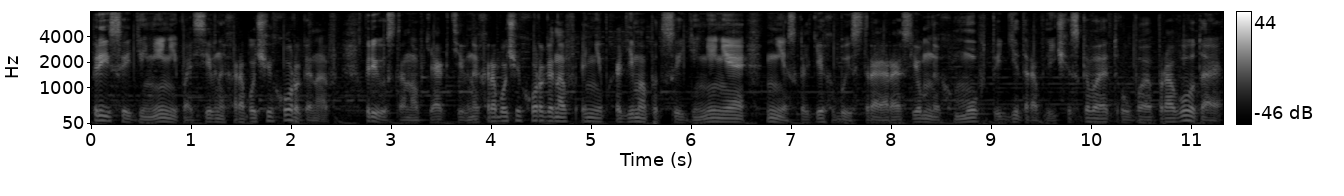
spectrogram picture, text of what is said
при соединении пассивных рабочих органов. При установке активных рабочих органов необходимо подсоединение нескольких быстроразъемных муфт гидравлического трубопровода.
